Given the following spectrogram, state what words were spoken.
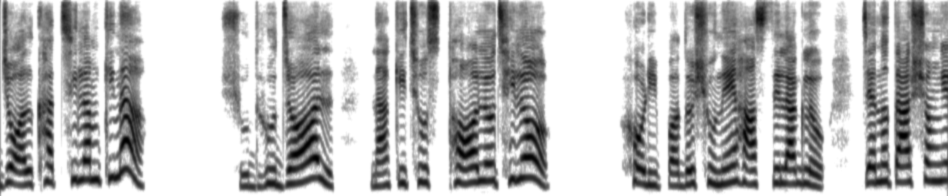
জল খাচ্ছিলাম কি না? শুধু জল, না কিছু স্থলও ছিল। হরিপদ শুনে হাসতে লাগল, যেন তার সঙ্গে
